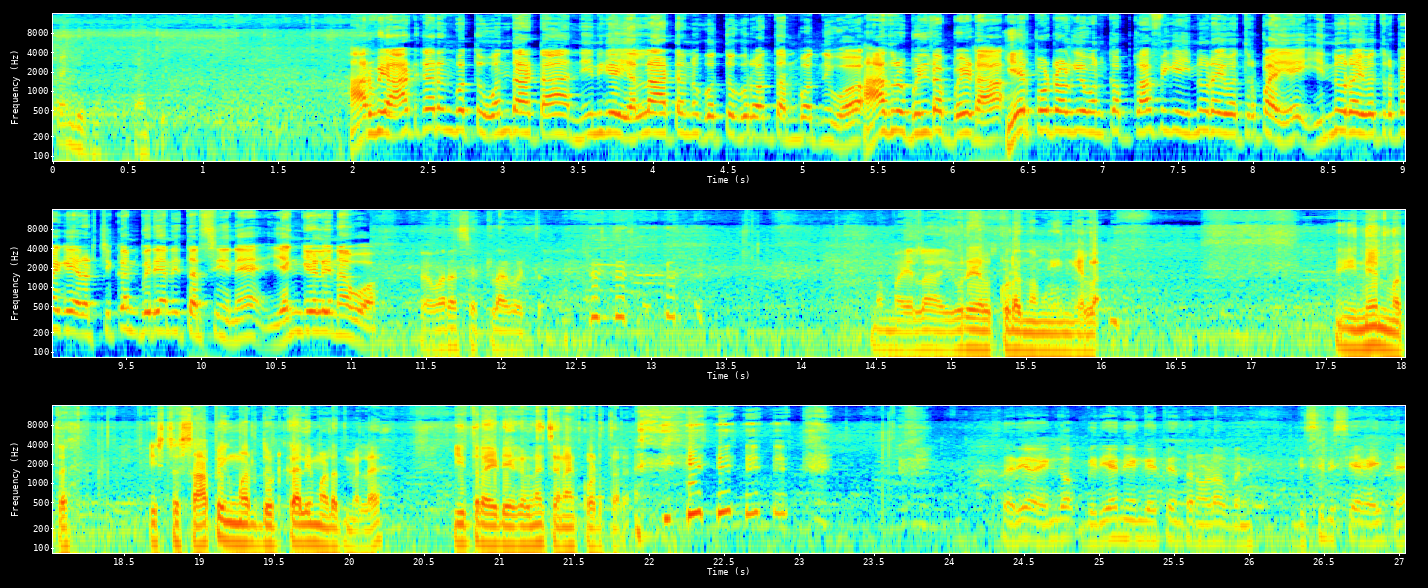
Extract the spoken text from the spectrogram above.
Thank you sir thank you R V ಆಟಗಾರನ್ ಗೊತ್ತು? ಒಂದ್ ಆಟ ನಿನಗೆ ಎಲ್ಲ ಆಟನು ಗೊತ್ತು ಗುರು ಅಂತ ಅನ್ಬೋದು ನೀವು. ಆದ್ರೂ ಬಿಲ್ಡಪ್ ಬೇಡ. ಏರ್ಪೋರ್ಟ್ ಒಳಗೆ ಒಂದ್ ಕಪ್ ಕಾಫಿಗೆ ಇನ್ನೂರ ಐವತ್ತು ರೂಪಾಯಿ ಇನ್ನೂರ ಐವತ್ತು ರೂಪಾಯಿಗೆ ಎರಡು ಚಿಕನ್ ಬಿರಿಯಾನಿ ತರ್ಸೀನಿ. ಹೆಂಗ್ ಹೇಳಿ ನಾವು? ವ್ಯವಹಾರ ಸೆಟ್ಲ್ ಆಗೋಯ್ತು. ನಮ್ಮ ಎಲ್ಲ ಇವ್ರು ಹೇಳ್ಕೊಡೋದು ನಮ್ಗೆ ಹಿಂಗೆಲ್ಲ. ಇನ್ನೇನು ಮತ್ತೆ? ಇಷ್ಟು ಶಾಪಿಂಗ್ ಮಾಡಿ ದುಡ್ಡು ಖಾಲಿ ಮಾಡಿದ್ಮೇಲೆ ಈ ಥರ ಐಡಿಯಾಗಳನ್ನ ಚೆನ್ನಾಗಿ ಕೊಡ್ತಾರೆ. ಸರಿ ಹೆಂಗೋ ಬಿರಿಯಾನಿ ಹೆಂಗೈತೆ ಅಂತ ನೋಡೋ ಬನ್ನಿ. ಬಿಸಿ ಬಿಸಿಯಾಗೈತೆ.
